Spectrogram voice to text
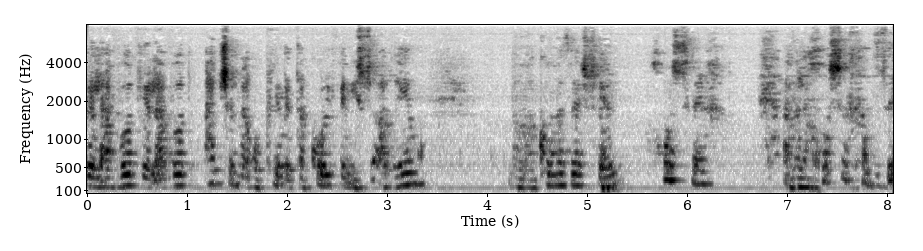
ולעבוד ולעבוד עד שמרוקנים את הכל ונשארים במקום הזה של חושך. אבל החושך הזה,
